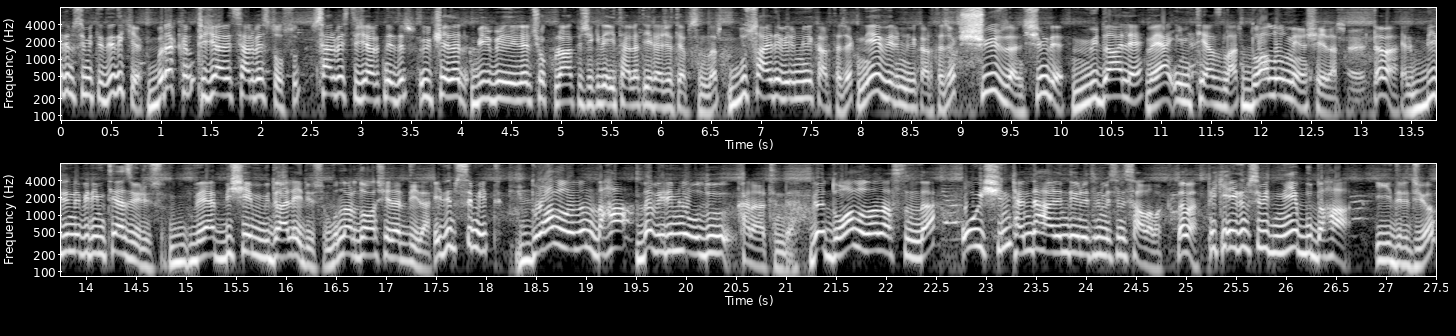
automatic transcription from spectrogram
Adam Smith de dedi ki bırakın ticaret serbest olsun. Serbest ticaret nedir? Ülkeler birbirleriyle çok rahat bir şekilde ithalat ihracat yapsınlar. Bu sayede verimlilik artacak. Niye verimlilik artacak? Şu yüzden şimdi müdahale veya imtiyazlar doğal olmayan şeyler. Evet. Değil mi? Yani birine bir imtiyaz veriyorsun veya bir şeye müdahale ediyorsun. Bunlar doğal şeyler değiller. Adam Smith doğal olanın daha da verimli olduğu kanaatinde. Ve doğal olan aslında o işin kendi halinde yönetilmesini sağlamak. Değil mi? Peki Adam Smith niye bu daha iyidir diyor?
